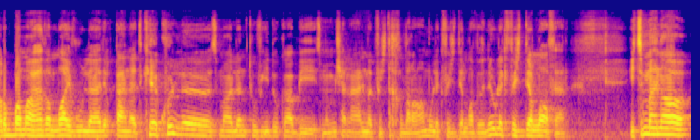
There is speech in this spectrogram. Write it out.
ربما هذا ال live ولا هذه القناة ككل تسمى لن تفيدك ب مش نعلمك كيفاش تدخل دراهم ولا كيفاش دير l'avenir ولا كيفاش دير les affaires. يتما هنا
